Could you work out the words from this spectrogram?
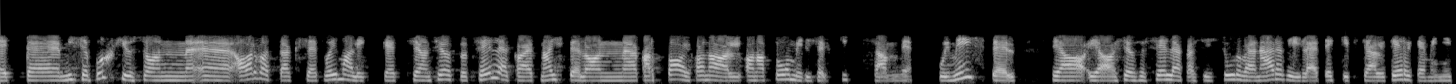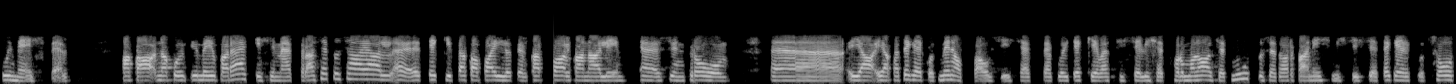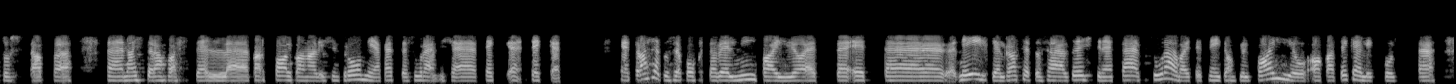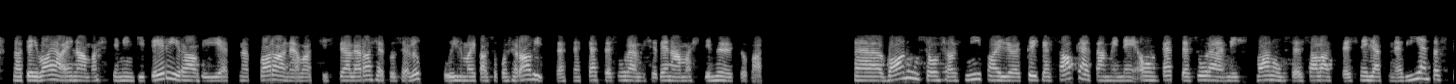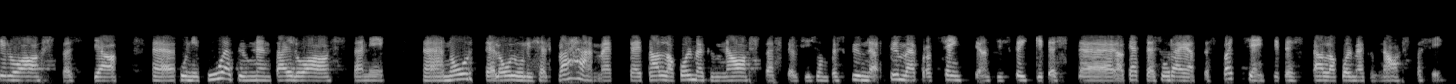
et mis see põhjus on, arvatakse, et võimalik, et see on seotud sellega, et naistel on karpaalkanal anatoomiliselt kitsam kui meestel ja, ja seoses sellega siis surve närvile tekib seal kergemini kui meestel aga nagu me juba rääkisime, et raseduse ajal tekib väga paljudel karpaalkanali sündroom Äh, ja, ja ka tegelikult menopausis, et kui tekivad siis sellised hormonaalsed muutused organismis, siis see tegelikult soodustab naisterahvastel karpaalkanali sündroomi ja käte suremise tek-, teket et raseduse kohta veel nii palju, et, et äh, neil, kel raseduse ajal tõesti need käed surevad, et neid on küll palju, aga tegelikult nad ei vaja enamasti mingit eriravi, et nad paranevad siis peale raseduse lõppu ilma igasuguse ravita, et need käte suremised enamasti mööduvad Äh, vanuse osas nii palju, et kõige sagedamini on käte suremist vanuses alates neljakümne viiendast eluaastast ja äh, kuni kuuekümnenda eluaastani. Äh, noortel oluliselt vähem, et, et alla kolmekümne aastastel siis umbes kümme, kümme protsenti on siis kõikidest kätesurejatest patsientidest alla kolmekümne aastasi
